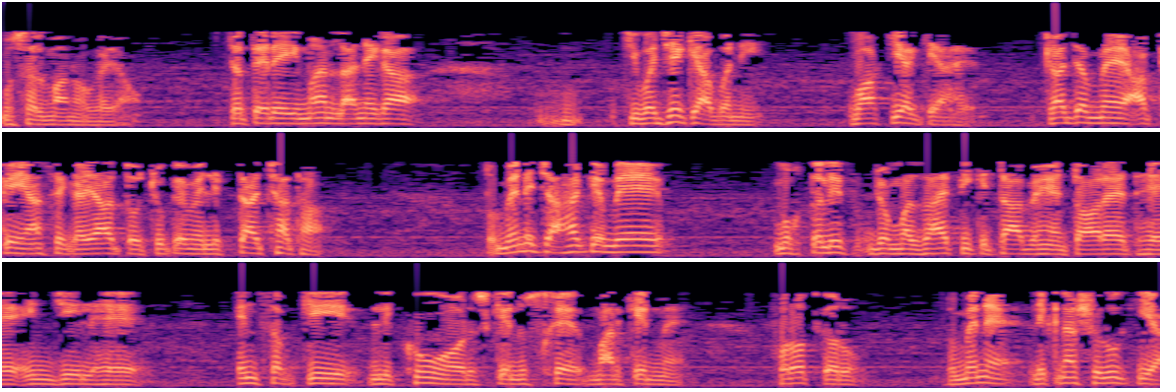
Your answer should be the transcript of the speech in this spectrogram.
مسلمان ہو گیا ہوں۔ تو تیرے ایمان لانے کا کی وجہ کیا بنی؟ واقعہ کیا ہے؟ کہا، جب میں آپ کے یہاں سے گیا تو چونکہ میں لکھتا اچھا تھا تو میں نے چاہا کہ میں مختلف جو مذاہب کی کتابیں ہیں توریت ہے، انجیل ہے، ان سب کی لکھوں اور اس کے نسخے مارکیٹ میں فروخت کروں۔ تو میں نے لکھنا شروع کیا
